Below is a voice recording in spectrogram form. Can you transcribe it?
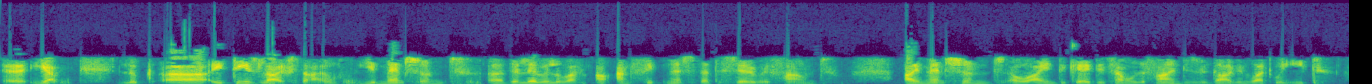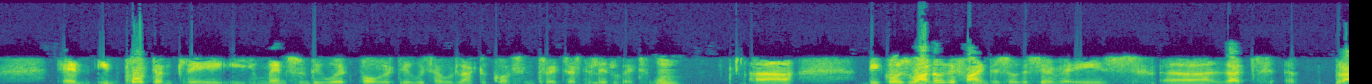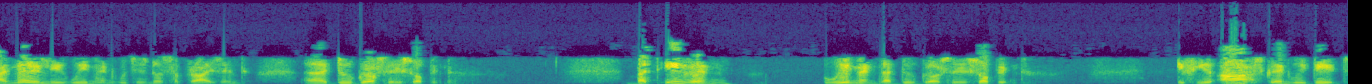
Uh, yeah. Look, uh, it is lifestyle. You mentioned uh, the level of un- unfitness that the survey found. I mentioned, or I indicated some of the findings regarding what we eat. And importantly, you mentioned the word poverty, which I would like to concentrate just a little bit. Mm. Uh, because one of the findings of the survey is uh, that uh, primarily women, which is not surprising, uh, do grocery shopping. But even women that do grocery shopping, if you ask, and we did,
